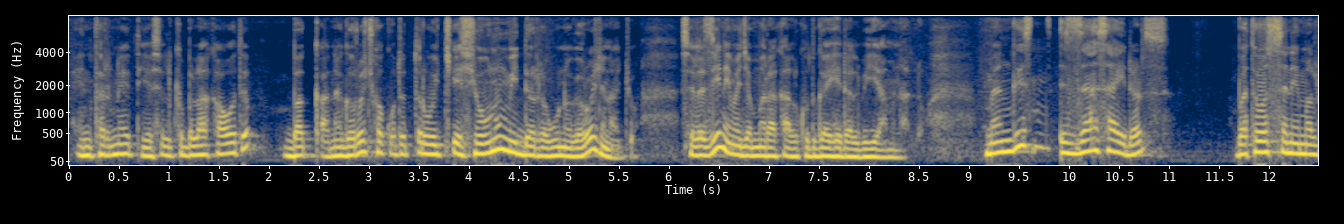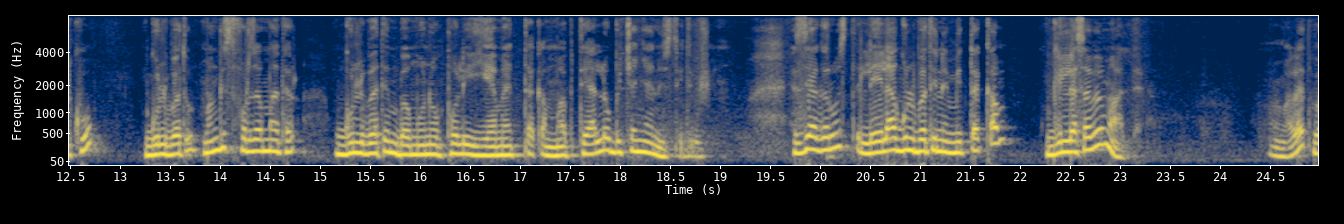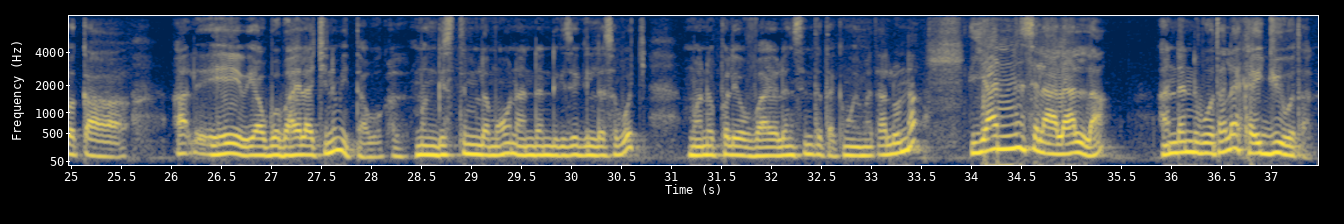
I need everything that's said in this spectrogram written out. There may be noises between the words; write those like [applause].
ኢንተርኔት የስልክ blackout ም በቃ ነገሮች ከቁጥጥር ውጭ ሲሆኑ የሚደረጉ ነገሮች ናቸው። ስለዚህ እኔ መጀመሪያ ካልኩት ጋር ይሄዳል ብዬ አምናለሁ። መንግስት እዛ ሳይደርስ በተወሰነ መልኩ ጉልበቱን መንግስት for that matter ጉልበትን በ monopoly የመጠቀም መብት ያለው ብቸኛ institution ነው። እዚህ ሀገር ውስጥ ሌላ ጉልበትን የሚጠቀም ግለሰብም አለ ማለት በቃ ይሄ ያው በባህላችንም ይታወቃል። መንግስትም ለመሆን አንዳንድ ጊዜ ግለሰቦች monopoly of violence ን ተጠቅመው ይመጣሉ እና ያንን ስላላላ አንዳንድ ቦታ ላይ ከእጁ ይወጣል።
